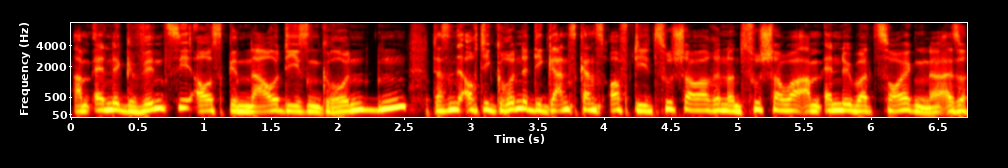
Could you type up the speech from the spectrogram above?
Am Ende gewinnt sie aus genau diesen Gründen. Das sind auch die Gründe, die ganz, ganz oft die Zuschauerinnen und Zuschauer am Ende überzeugen. Ne? Also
